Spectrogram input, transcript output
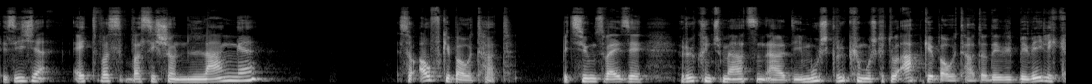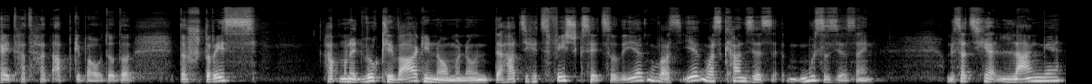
Das ist ja etwas, was sich schon lange so aufgebaut hat. Beziehungsweise Rückenschmerzen, äh, die Mus Rückenmuskulatur abgebaut hat oder die Beweglichkeit hat, hat abgebaut oder der Stress hat man nicht wirklich wahrgenommen und der hat sich jetzt festgesetzt oder irgendwas. Irgendwas kann es, muss es ja sein. Und es hat sich ja lange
